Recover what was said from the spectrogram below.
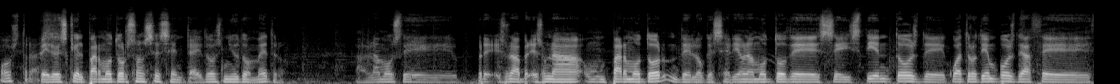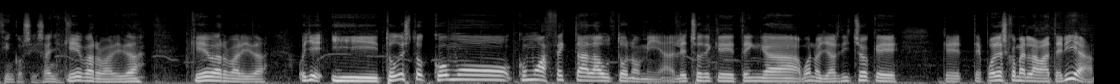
ostras. Pero es que el par motor son 62 newton metro. Hablamos de. Es, una, es una, un par motor de lo que sería una moto de 600 de cuatro tiempos de hace 5 o 6 años. Qué barbaridad. Qué barbaridad. Oye, ¿y todo esto cómo, cómo afecta a la autonomía? El hecho de que tenga. Bueno, ya has dicho que, que te puedes comer la batería,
